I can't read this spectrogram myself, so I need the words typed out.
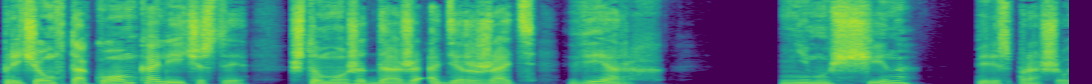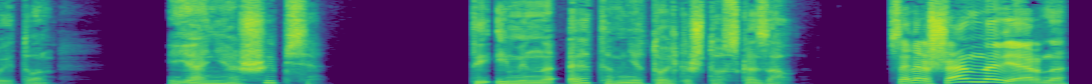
причем в таком количестве, что может даже одержать верх. «Не мужчина?» — переспрашивает он. «Я не ошибся. Ты именно это мне только что сказал». «Совершенно верно».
